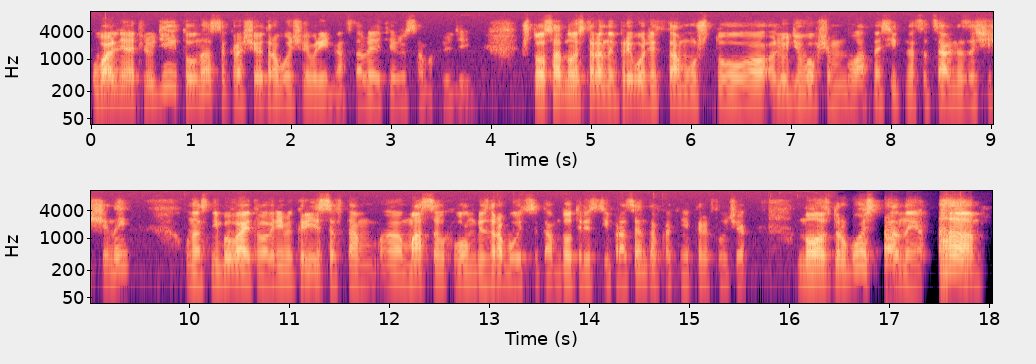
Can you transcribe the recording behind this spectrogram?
увольняют людей, то у нас сокращают рабочее время, оставляя тех же самых людей. Что, с одной стороны, приводит к тому, что люди, в общем, ну, относительно социально защищены, у нас не бывает во время кризисов там э, массовых волн безработицы там до 30%, как в некоторых случаях. Но с другой стороны,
